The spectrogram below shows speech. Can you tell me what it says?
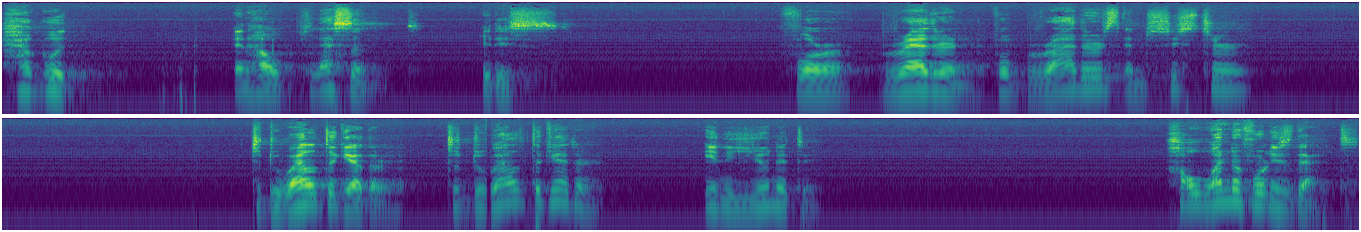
How good and how pleasant it is for brethren, for brothers and sisters to dwell together, to dwell together in unity. How wonderful is that?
